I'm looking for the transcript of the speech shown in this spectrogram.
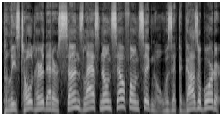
Police told her that her son's last known cell phone signal was at the Gaza border.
